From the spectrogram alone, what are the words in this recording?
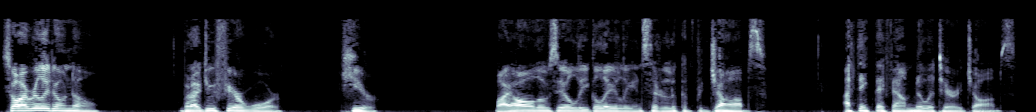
So I really don't know, but I do fear war here by all those illegal aliens that are looking for jobs. I think they found military jobs.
